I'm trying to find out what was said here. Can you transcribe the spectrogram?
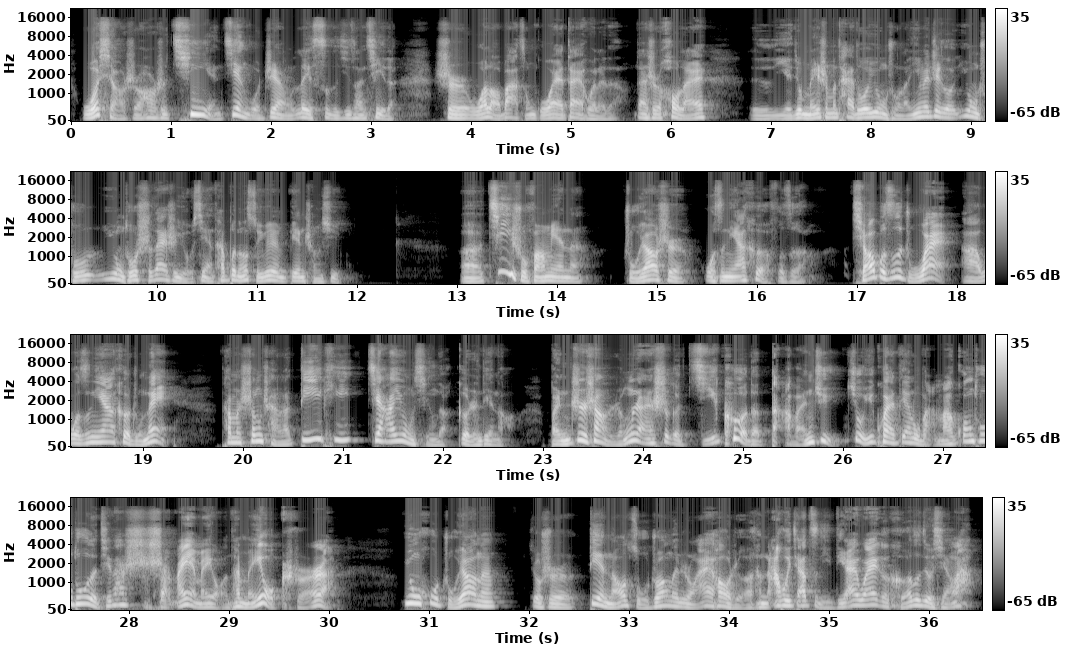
我小时候是亲眼见过这样类似的计算器的，是我老爸从国外带回来的，但是后来呃也就没什么太多用处了，因为这个用处用途实在是有限，它不能随便编程序。呃，技术方面呢，主要是沃兹尼亚克负责，乔布斯主外啊，沃兹尼亚克主内。他们生产了第一批家用型的个人电脑，本质上仍然是个极客的大玩具，就一块电路板嘛，光秃秃的，其他什么也没有，它没有壳啊。用户主要呢就是电脑组装的这种爱好者，他拿回家自己 DIY 个壳子就行了。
